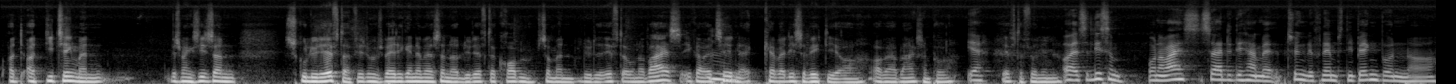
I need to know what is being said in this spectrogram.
og, og de ting, man, hvis man kan sige sådan, skulle lytte efter, fordi du er tilbage igen med sådan at lytte efter kroppen, som man lyttede efter undervejs i graviditeten, mm. kan være lige så vigtigt at, at være opmærksom på Ja. efterfølgende. Og altså ligesom undervejs, så er det det her med tyngde fornemmelsen i bækkenbunden, og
